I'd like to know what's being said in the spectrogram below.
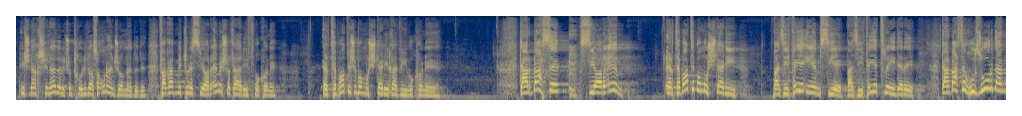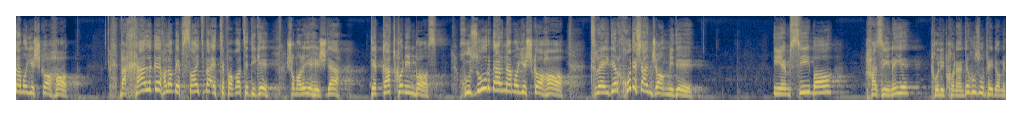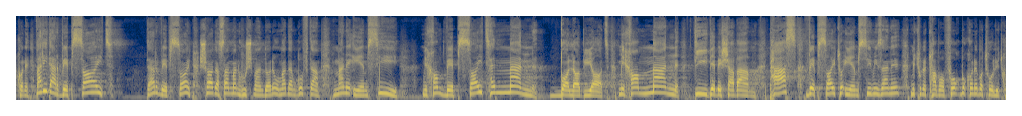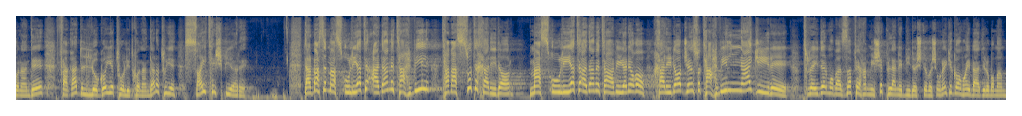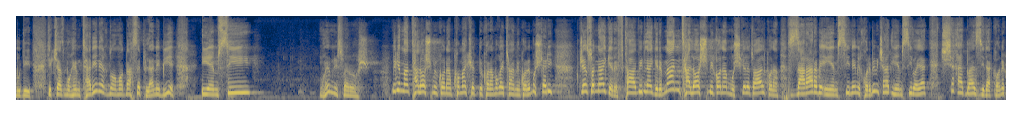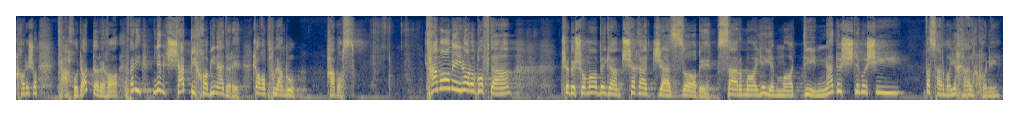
هیچ نقشی نداره چون تولید اصلا اون انجام نداده. فقط می‌تونه CRMش رو تعریف بکنه. ارتباطش رو با مشتری قوی بکنه. در بحث CRM ارتباط با مشتری وظیفه EMC وظیفه تریدره. در بحث حضور در نمایشگاه ها و خلق حالا وبسایت و اتفاقات دیگه شماره 18 دقت کنیم باز. حضور در نمایشگاه ها تریدر خودش انجام میده. EMC با هزینه تولید کننده حضور پیدا می‌کنه. ولی در وبسایت در وبسایت شاید اصلا من هوشمندانه اومدم گفتم من EMC می‌خوام وبسایت من بالا بیاد می‌خوام من دیده بشوم. پس وبسایت و EMC می‌زنه می‌تونه توافق بکنه با تولید کننده فقط لوگوی تولید کننده رو توی سایتش بیاره. در بحث مسئولیت عدم تحویل توسط خریدار مسئولیت عدم تحویل. یعنی آقا خریدار جنس رو تحویل نگیره. تریدر موظف همیشه پلن بی داشته باشه. اونایی که گام های بعدی رو با من بودید یکی از مهمترین اقدامات بحث پلن بیه. EMC مهم نیست براش. میگه من تلاش می‌کنم کمکت می‌کنم آقای تامین کنه مشتری جنس رو نگرفت تحویل نگرفت. من تلاش می‌کنم مشکل تو حل کنم. ضرر به EMC نمی‌خوره. ببین چقدر EMC باید چقدر باید زیرکانه کارش رو تعهدات داره ها. ولی نمی شب بیخوابی نداره که آقا پولم رو حواس. تمام اینا رو گفتم. که به شما بگم چقدر جذابه. سرمایه مادی نداشته باشی و سرمایه خلق کنی.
